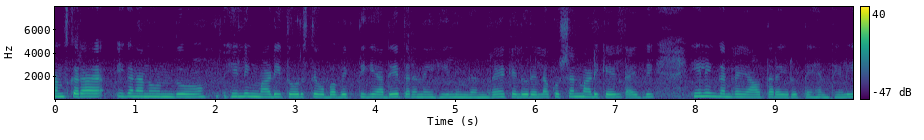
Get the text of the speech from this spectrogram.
ನಮಸ್ಕಾರ. ಈಗ ನಾನು ಒಂದು ಹೀಲಿಂಗ್ ಮಾಡಿ ತೋರಿಸ್ತೆ ಒಬ್ಬ ವ್ಯಕ್ತಿಗೆ ಅದೇ ಥರನೇ ಹೀಲಿಂಗ್ ಅಂದರೆ. ಕೆಲವರೆಲ್ಲ ಕ್ವಶನ್ ಮಾಡಿ ಕೇಳ್ತಾ ಇದ್ರಿ ಹೀಲಿಂಗ್ ಅಂದರೆ ಯಾವ ಥರ ಇರುತ್ತೆ? ಅಂಥೇಳಿ.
